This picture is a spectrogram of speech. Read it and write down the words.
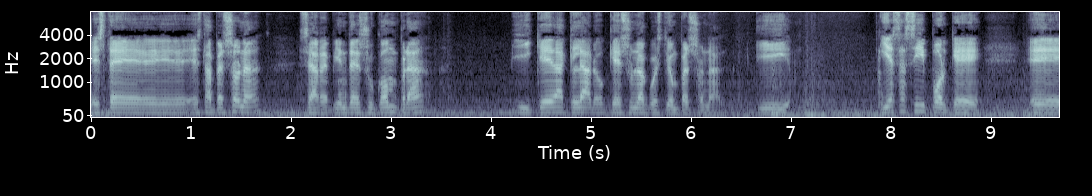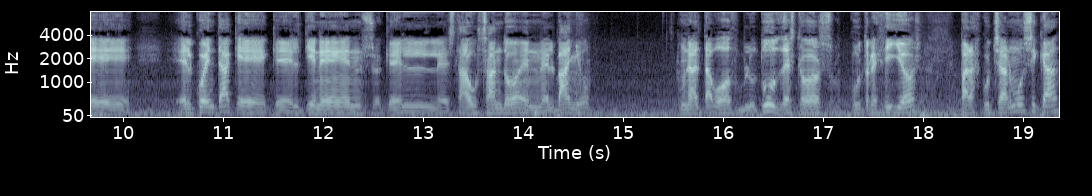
Este, esta persona se arrepiente de su compra y queda claro que es una cuestión personal. Y, es así porque eh, él cuenta que, él tiene, que él está usando en el baño un altavoz Bluetooth de estos cutrecillos para escuchar música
